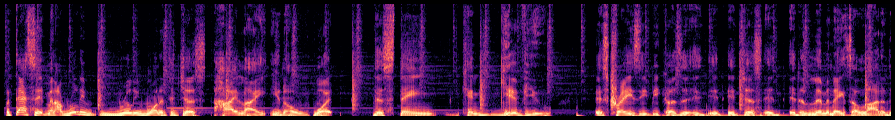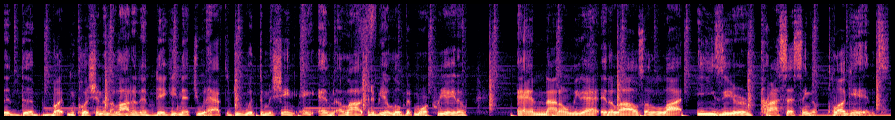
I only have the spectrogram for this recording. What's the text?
But that's it, man. I really, really wanted to just highlight, you know, what this thing can give you. It's crazy because it, it, it just, it, it eliminates a lot of the, the button pushing and a lot of the digging that you would have to do with the machine and, and allows you to be a little bit more creative. And not only that, it allows a lot easier processing of plugins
